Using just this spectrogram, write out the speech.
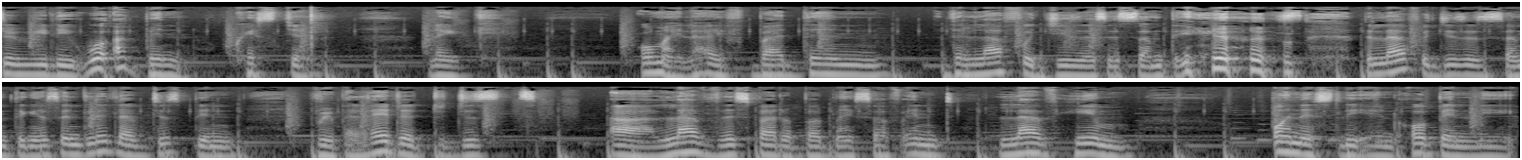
to really well I've been Christian like all my life, but then the love for Jesus is something else. the love for Jesus is something else. And lately I've just been revelated to just uh, love this part about myself and love Him honestly and openly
